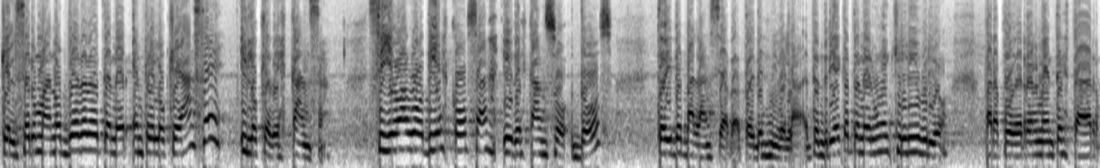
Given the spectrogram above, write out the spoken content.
que el ser humano debe de tener entre lo que hace y lo que descansa. Si yo hago 10 cosas y descanso 2, estoy desbalanceada, estoy desnivelada. Tendría que tener un equilibrio para poder realmente estar,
